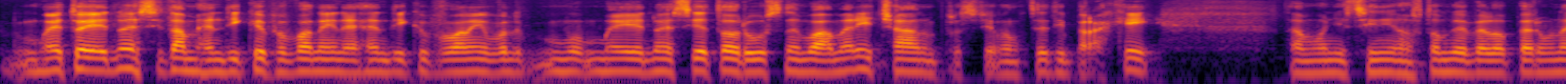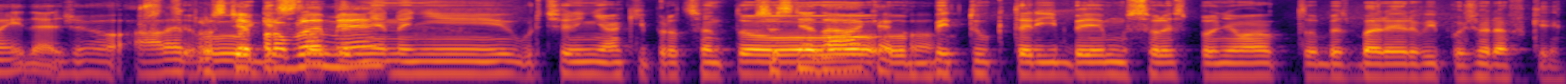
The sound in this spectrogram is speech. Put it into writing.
mu je to jedno, jestli tam handicapovaný, nehandicapovaný, mu je jedno, jestli je to Rus nebo Američan, prostě on chce ty prachy tam o nic jiného v tom developeru nejde, že jo. Ale prostě, prostě problém je... není určený nějaký procento tak, jako. bytu, který by museli splňovat bezbariérové požadavky.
